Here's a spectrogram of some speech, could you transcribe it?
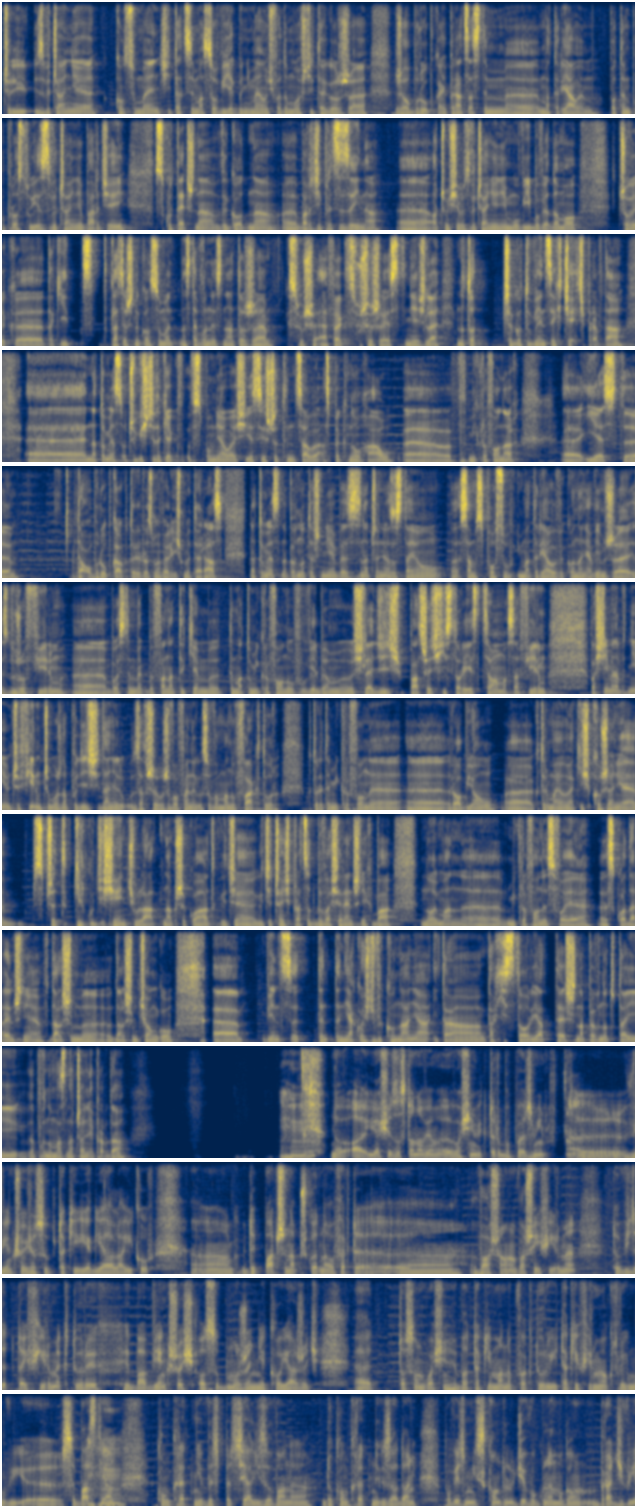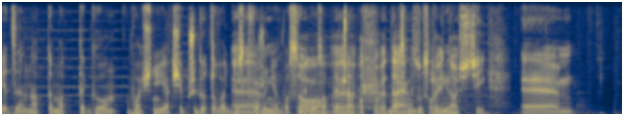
czyli zwyczajnie konsumenci tacy masowi jakby nie mają świadomości tego, że, że obróbka i praca z tym e, materiałem potem po prostu jest zwyczajnie bardziej skuteczna, wygodna, e, bardziej precyzyjna, e, o czym się zwyczajnie nie mówi, bo wiadomo, człowiek, taki klasyczny konsument nastawiony jest na to, że słyszy efekt, słyszy, że jest nieźle, no to czego tu więcej chcieć, prawda? Natomiast oczywiście, tak jak wspomniałeś, jest jeszcze ten cały aspekt know-how w mikrofonach, jest e, ta obróbka, o której rozmawialiśmy teraz. Natomiast na pewno też nie bez znaczenia zostają e, sam sposób i materiały wykonania. Wiem, że jest dużo firm, bo jestem jakby fanatykiem tematu mikrofonów, uwielbiam śledzić, patrzeć historię. Jest cała masa firm. Właściwie nawet nie wiem, czy firm, czy można powiedzieć, Daniel zawsze używał fajnego słowa manufaktur, które te mikrofony robią, które mają jakieś korzenie sprzed kilkudziesięciu lat na przykład, gdzie, gdzie część pracy odbywa się ręcznie. Chyba Neumann mikrofony swoje swoje e, składa ręcznie w dalszym, e, w dalszym ciągu. E, więc ten, ten jakość wykonania i ta, ta historia też na pewno tutaj na pewno ma znaczenie, prawda? Mhm. No, a ja się zastanawiam właśnie, Wiktor, bo powiedz mi, większość osób takich jak ja, laików, gdy patrzę na przykład na ofertę waszą, waszej firmy, to widzę tutaj firmy, których chyba większość osób może nie kojarzyć to są właśnie chyba takie manufaktury i takie firmy, o których mówi e, Sebastian, mhm. konkretnie wyspecjalizowane do konkretnych zadań. Powiedz mi, skąd ludzie w ogóle mogą brać wiedzę na temat tego właśnie, jak się przygotować do stworzenia własnego to, zaplecza, e, odpowiadając własnego w kolejności,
